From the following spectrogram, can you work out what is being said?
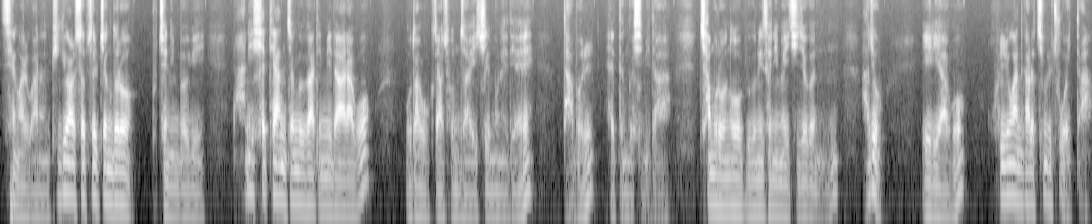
생활과는 비교할 수 없을 정도로 부처님 법이 많이 쇠퇴한 증거가 됩니다. 라고 우다국자 존자의 질문에 대해 답을 했던 것입니다. 참으로 노비구니 스님의 지적은 아주 예리하고 훌륭한 가르침을 주고 있다.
